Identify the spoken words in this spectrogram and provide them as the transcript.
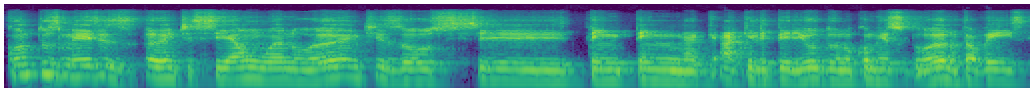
quantos meses antes, se é um ano antes ou se tem, tem aquele período no começo do ano, talvez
